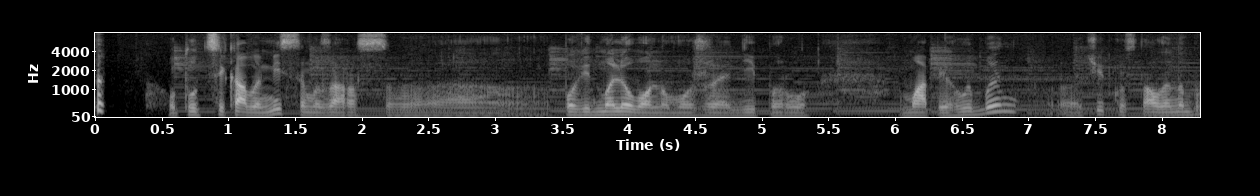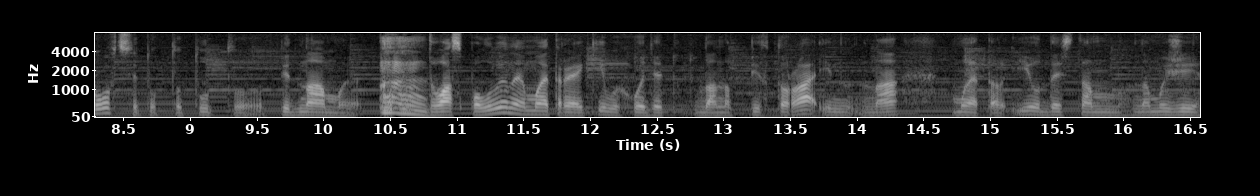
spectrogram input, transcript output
Отут цікаве місце. Ми зараз е, по відмальованому вже діперу мапі глибин чітко стали на бровці. Тобто тут е, під нами 2,5 метри, які виходять туди на півтора і на метр. І от десь там на межі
